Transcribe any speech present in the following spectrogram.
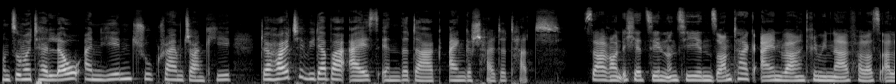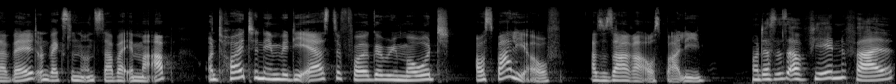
Und somit Hello an jeden True Crime Junkie, der heute wieder bei Eyes in the Dark eingeschaltet hat. Sarah und ich erzählen uns jeden Sonntag einen wahren Kriminalfall aus aller Welt und wechseln uns dabei immer ab. Und heute nehmen wir die erste Folge Remote aus Bali auf. Also Sarah aus Bali. Und das ist auf jeden Fall,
